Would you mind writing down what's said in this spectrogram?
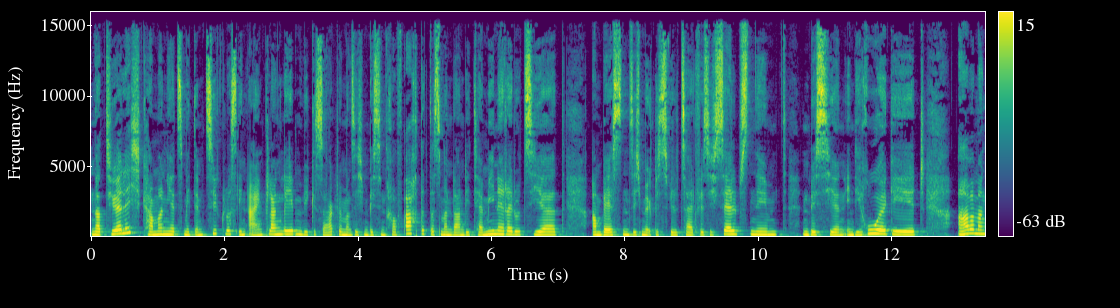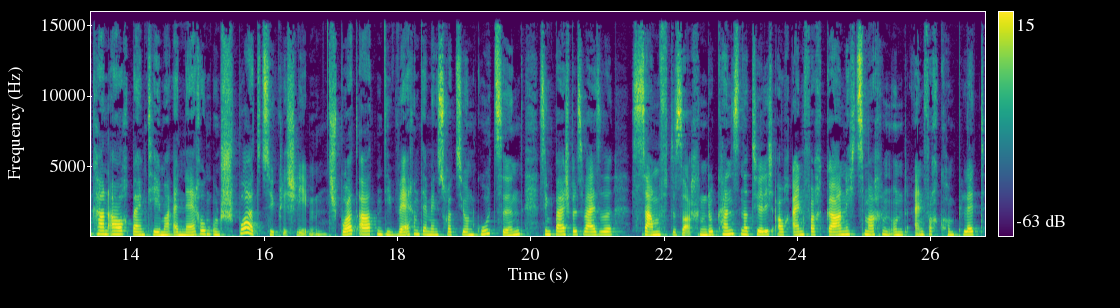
Natürlich kann man jetzt mit dem Zyklus in Einklang leben, wie gesagt, wenn man sich ein bisschen darauf achtet, dass man dann die Termine reduziert, am besten sich möglichst viel Zeit für sich selbst nimmt, ein bisschen in die Ruhe geht, aber man kann auch beim Thema Ernährung und Sport zyklisch leben. Sportarten, die während der Menstruation gut sind, sind beispielsweise sanfte Sachen. Du kannst natürlich auch einfach gar nichts machen und einfach komplett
